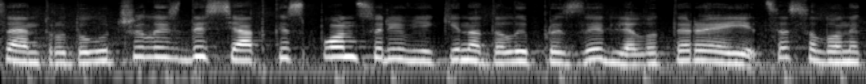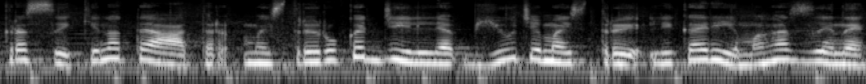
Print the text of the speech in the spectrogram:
центру долучились десятки спонсорів, які надали призи для лотереї. Це салони краси, кінотеатр, майстри рукоділля, б'юті-майстри, лікарі, магазини,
